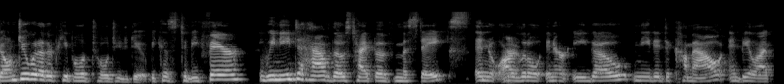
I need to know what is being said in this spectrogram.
Don't do what other people have told you to do. Because to be fair we need to have those type of mistakes and our yeah. little inner ego needed to come out and be like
